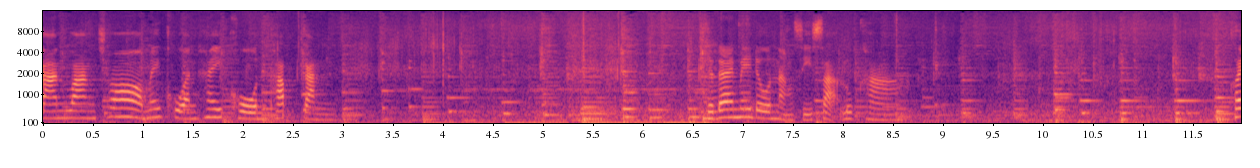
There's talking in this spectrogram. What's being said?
การวางช่อไม่ควรให้โคนทับกัน จะได้ไม่โดนหนังศีรษะลูกค้า ค่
